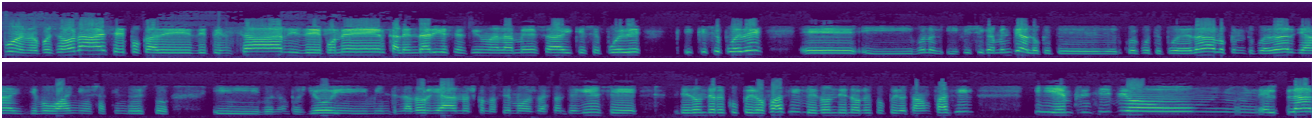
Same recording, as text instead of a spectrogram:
Bueno, pues ahora es época de, de pensar y de poner calendarios encima de la mesa y que se puede, y que se puede eh, y bueno y físicamente a lo que te, el cuerpo te puede dar, lo que no te puede dar. Ya llevo años haciendo esto y bueno pues yo y mi entrenador ya nos conocemos bastante bien, sé de dónde recupero fácil, de dónde no recupero tan fácil y en principio mm, el plan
